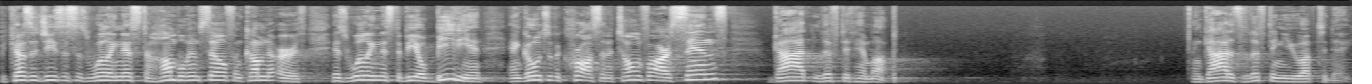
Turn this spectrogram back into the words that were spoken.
Because of Jesus' willingness to humble himself and come to earth, his willingness to be obedient and go to the cross and atone for our sins, God lifted him up. And God is lifting you up today.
